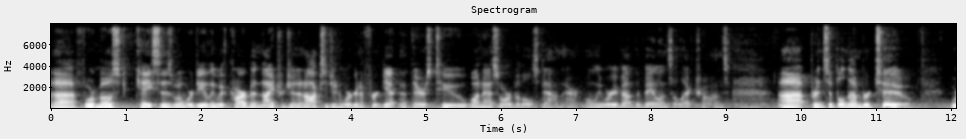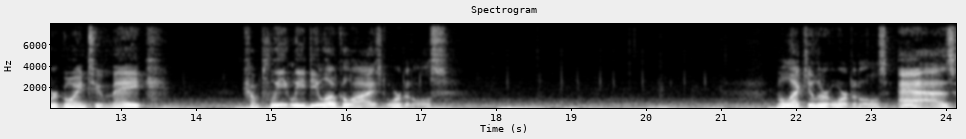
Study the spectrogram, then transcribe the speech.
Uh, for most cases, when we're dealing with carbon, nitrogen, and oxygen, we're going to forget that there's two 1s orbitals down there. Only worry about the valence electrons. Uh, principle number two, we're going to make completely delocalized orbitals molecular orbitals as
